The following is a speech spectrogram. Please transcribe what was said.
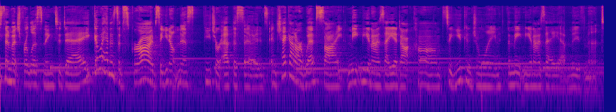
You so much for listening today. Go ahead and subscribe so you don't miss future episodes and check out our website meetmeinisaiah.com so you can join the Meet Me in Isaiah movement.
